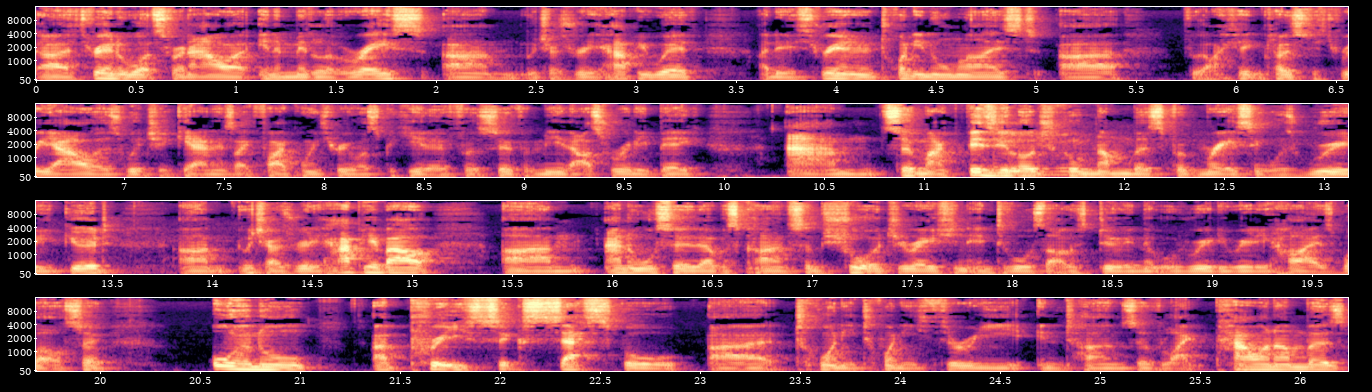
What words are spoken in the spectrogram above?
uh, 300 watts for an hour in the middle of a race, um, which I was really happy with. I did 320 normalized uh, for I think close to three hours, which again is like 5.3 watts per kilo. For, so for me, that's really big. Um, so my physiological numbers from racing was really good, um, which I was really happy about. Um, and also there was kind of some shorter duration intervals that I was doing that were really, really high as well. So all in all, a pretty successful uh, 2023 in terms of like power numbers,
